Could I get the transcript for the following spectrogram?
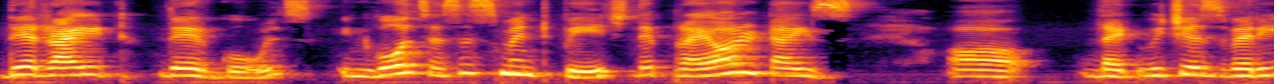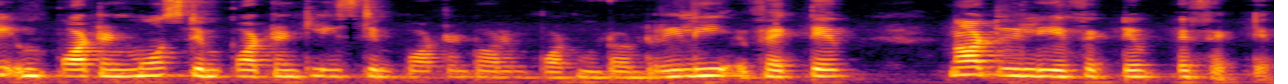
they write their goals. In goals assessment page they prioritize uh, that which is very important most important least important or important or really effective not really effective effective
